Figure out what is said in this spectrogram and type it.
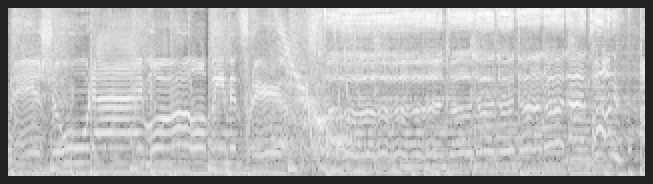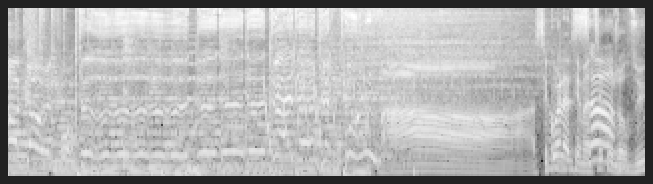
Mais Shodaï, moi, puis mes frères. Encore une fois. C'est quoi la thématique aujourd'hui?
